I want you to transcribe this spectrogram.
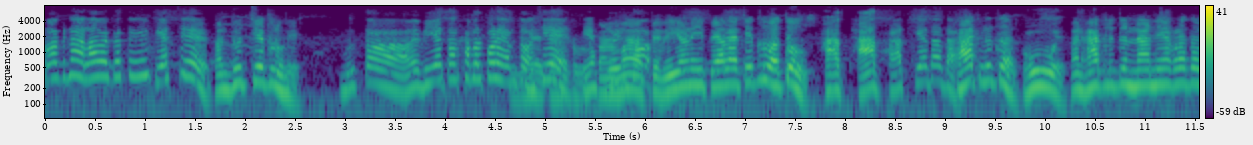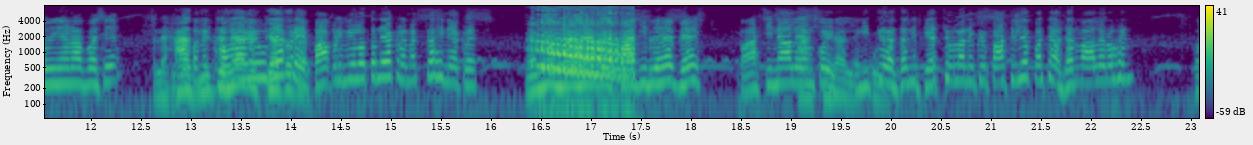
પગ ના લાવે ગતું એ ભેંસ છે. અને દૂધ કેટલું છે? દૂધ તો હવે વીએ તાર ખબર પડે એમ તો હશે પણ જોઈને મારા તો? વિયાણી પેલા કેટલું હતું? હાથ હાથ હાથ કેતા હતા. સાત લીટર? હોય. અને સાત લીટર ના નીકળે તો વિયાણા પછી? એટલે હાથ લીટર ને ખવડાવો આગળ એવું કહેતા નીકળે પાપડી મેલો તો નીકળે નકશાહી નીકળે. એમને પાછી લે ભેંસ? પાછી ના લે એમ કોઈ. ના લે કોઈ. સિત્તેર હજારની ભેંસ સેવલા કોઈ પાછી લે પચાસ હજારમાં આલે રહે તો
